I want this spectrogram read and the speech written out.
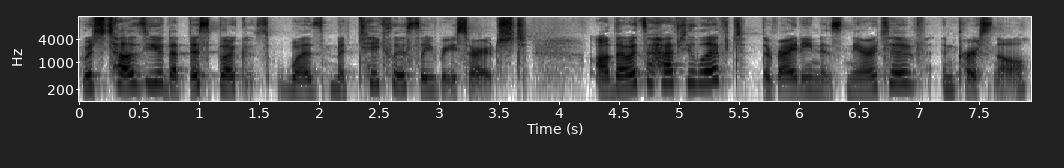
which tells you that this book was meticulously researched. Although it's a hefty lift, the writing is narrative and personal.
